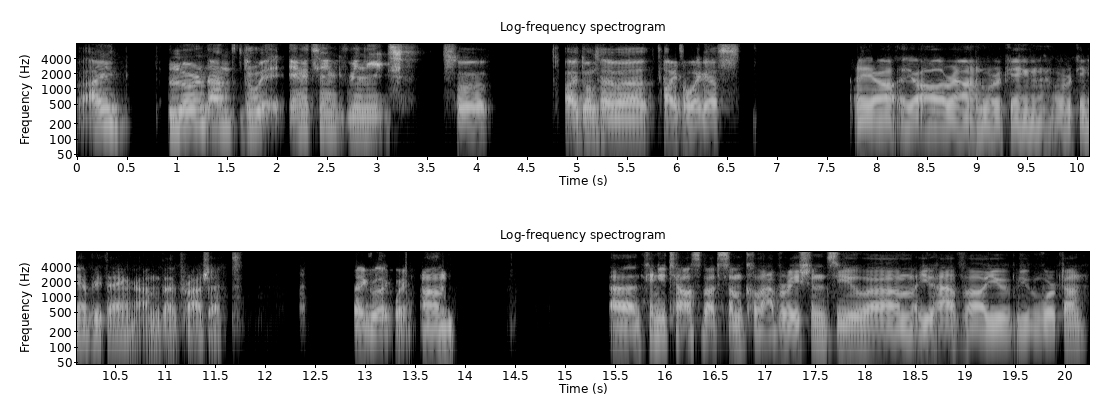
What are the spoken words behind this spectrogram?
I learn and do anything we need. So I don't have a title, I guess. You're you're all around working working everything on the project. Exactly. Um, uh, can you tell us about some collaborations you um, you have uh, you you've worked on?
